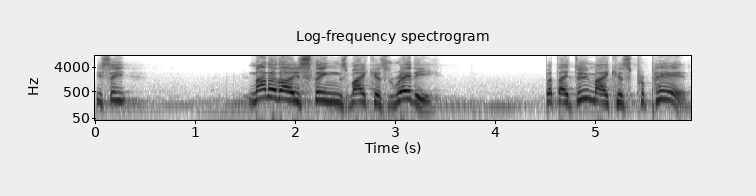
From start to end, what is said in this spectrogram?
You see, none of those things make us ready, but they do make us prepared.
